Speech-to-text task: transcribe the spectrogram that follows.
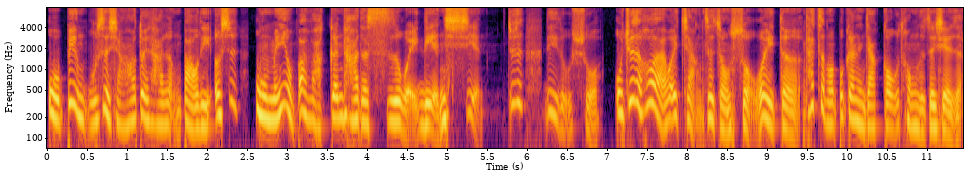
我并不是想要对他冷暴力，而是我没有办法跟他的思维连线。就是例如说。我觉得后来会讲这种所谓的他怎么不跟人家沟通的这些人，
